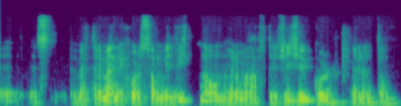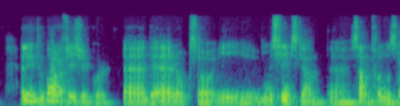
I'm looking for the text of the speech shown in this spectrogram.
eh, heter det, människor som vill vittna om hur de har haft det i frikyrkor eh, runt om. Eller inte bara frikyrkor, eh, det är också i muslimska samfund och så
